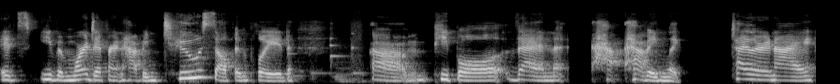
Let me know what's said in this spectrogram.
it's even more different having two self employed um, people than ha- having like Tyler and I.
